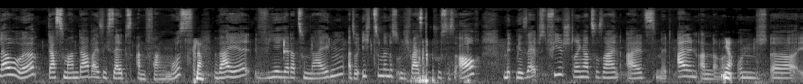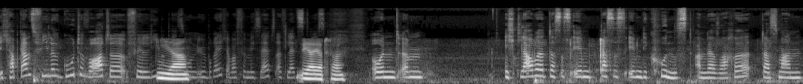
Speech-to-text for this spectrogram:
glaube, dass man da bei sich selbst anfangen muss. Klar. Weil wir ja dazu neigen, also ich zumindest, und ich weiß, du tust es auch, mit mir selbst viel strenger zu sein als mit allen anderen. Ja. Und äh, ich habe ganz viele gute Worte für liebe Ja. Personen übrig, aber für mich selbst als letztes. Ja, ja, total. Und ähm, ich glaube, das ist eben, das ist eben die Kunst an der Sache, dass man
